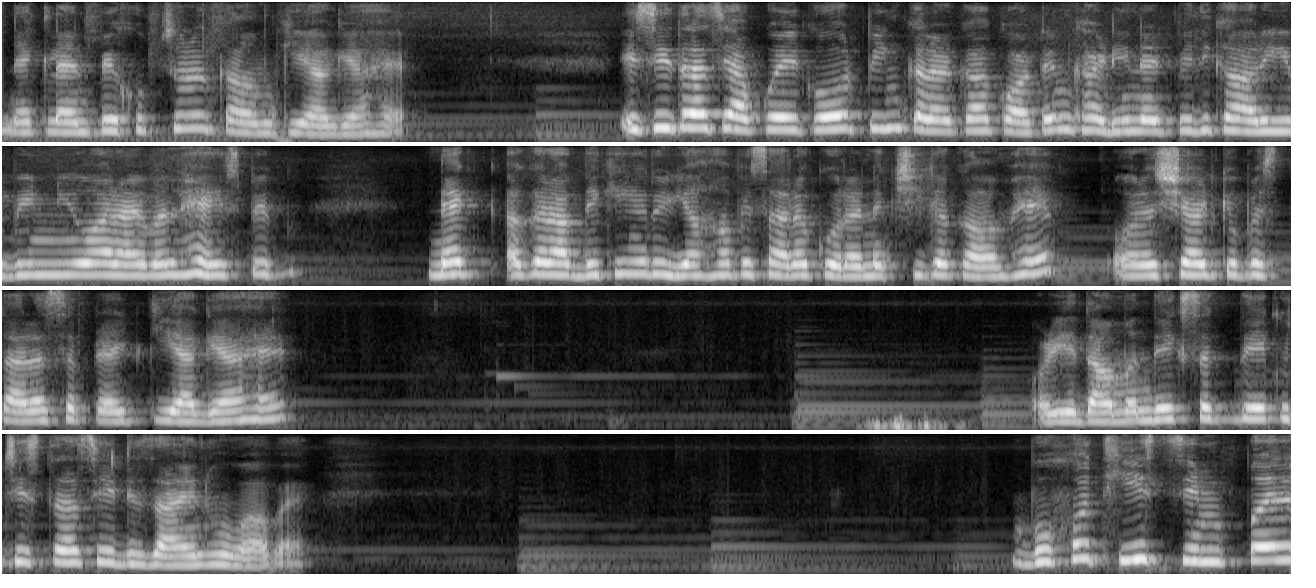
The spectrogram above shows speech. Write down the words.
नेकलाइन पे खूबसूरत काम किया गया है। इसी तरह से आपको एक और पिंक कलर का कॉटन खड़ी नेट पे दिखा रही है भी न्यू अराइवल है। इस पर नेक अगर आप देखेंगे तो यहाँ पे सारा कोरा नक्शी का काम है और शर्ट के ऊपर सतारा सेपरेट किया गया है। और ये दामन देख सकते हैं, कुछ इस तरह से डिज़ाइन हुआ हुआ है। बहुत ही सिंपल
